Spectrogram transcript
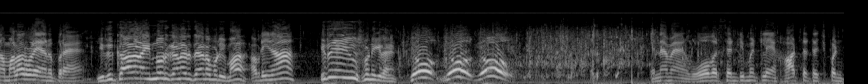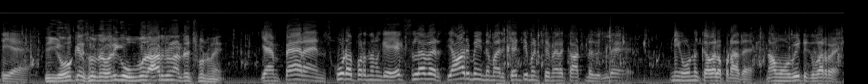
நான் மலர் வளைய அனுப்புறேன். இதுக்காக நான் இன்னொரு கிணறு தேட முடியுமா? அப்படின்னா? இதையே யூஸ் பண்ணிக்கிறேன். யோ யோ யோ. என்ன மேன் ஓவர் சென்டிமெண்ட்ல என் ஹார்ட்டை டச் பண்ணிட்டிய. நீங்க ஓகே சொல்ற வரைக்கும் ஒவ்வொரு ஆர்கனும் நான் டச் பண்ணுவேன். என் பேரண்ட்ஸ் கூட பிறந்தவங்க எக்ஸ் லவர்ஸ் யாருமே இந்த மாதிரி சென்டிமெண்ட்ஸ் மேல காட்டுனது இல்ல நீ ஒண்ணும் கவலைப்படாத. நான் உன் வீட்டுக்கு வர்றேன்.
